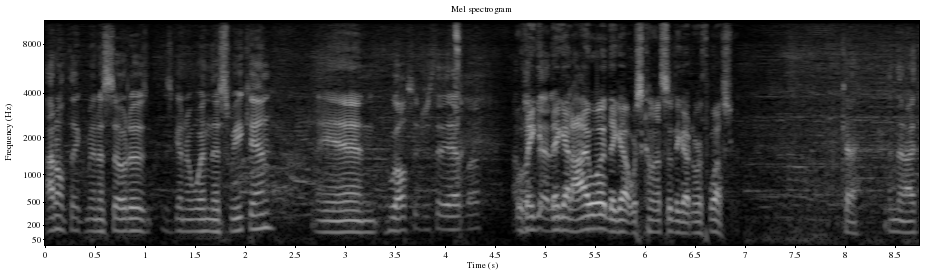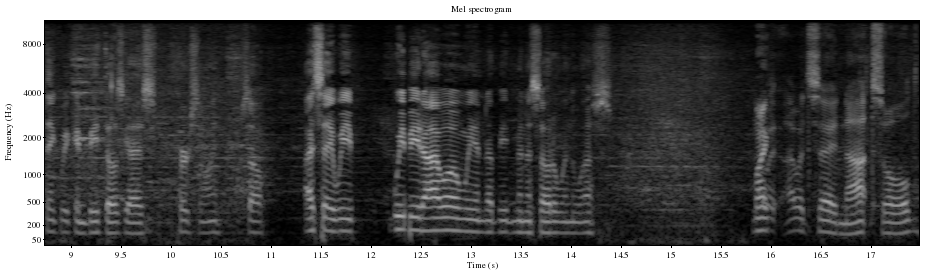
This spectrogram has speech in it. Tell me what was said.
I don't think Minnesota is going to win this weekend. And who else did you say they had left? I Well, they, looked they it. got Iowa, they got Wisconsin, they got Northwestern. Okay, and then I think we can beat those guys personally. So I say we we beat Iowa and we end up beating Minnesota, win the West. Mike, I would say not sold.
